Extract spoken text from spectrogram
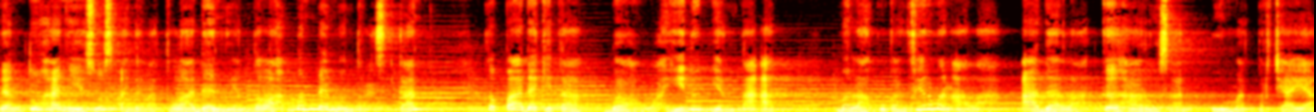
dan Tuhan Yesus adalah teladan yang telah mendemonstrasikan kepada kita bahwa hidup yang taat melakukan firman Allah adalah keharusan umat percaya.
